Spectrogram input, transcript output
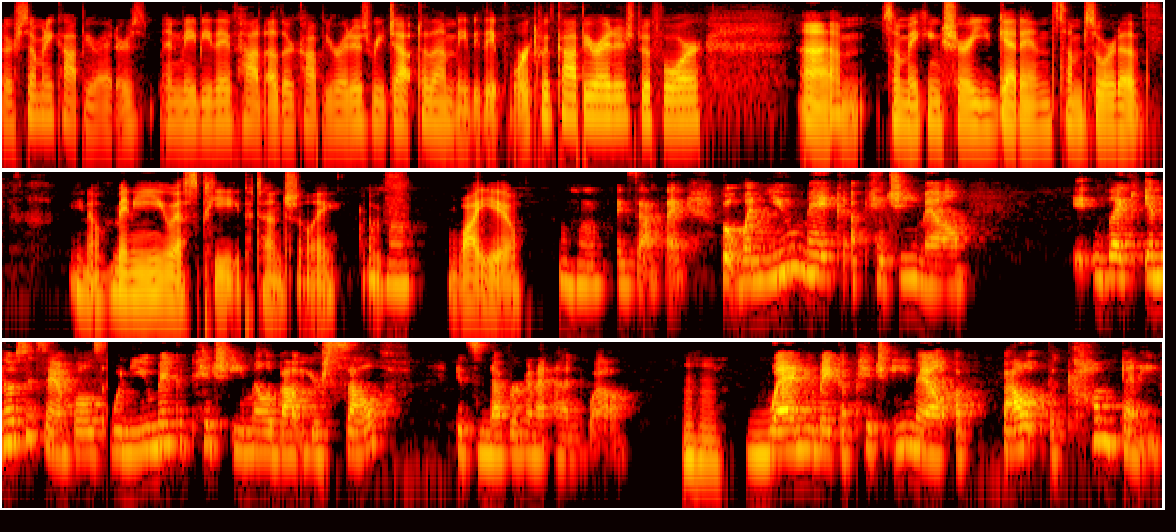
There's so many copywriters, and maybe they've had other copywriters reach out to them. Maybe they've worked with copywriters before. Um, so making sure you get in some sort of, you know, mini USP potentially of Mhm. why you. hmm exactly. But when you make a pitch email, like in those examples, when you make a pitch email about yourself, it's never going to end well. hmm When you make a pitch email about the company,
